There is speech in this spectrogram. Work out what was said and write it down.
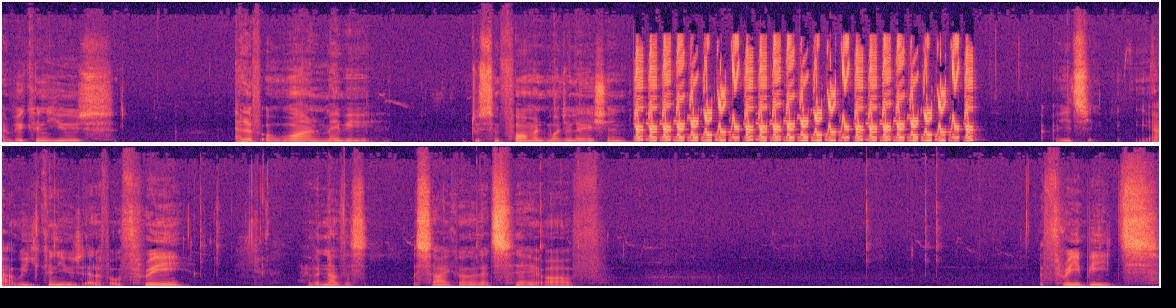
And we can use LFO1, maybe do some formant modulation. It's, yeah, we can use LFO3, have another cycle, let's say, of three beats.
